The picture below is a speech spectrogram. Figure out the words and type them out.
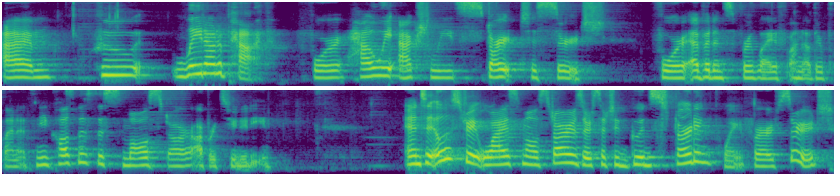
um, who laid out a path for how we actually start to search for evidence for life on other planets. And he calls this the small star opportunity. And to illustrate why small stars are such a good starting point for our search,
